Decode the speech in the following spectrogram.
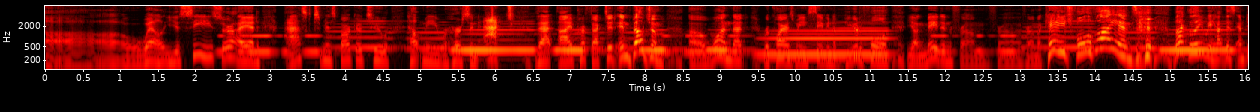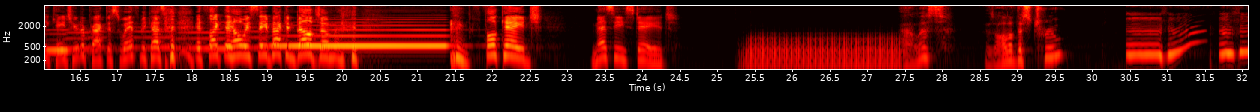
Uh, well, you see, sir, I had asked Miss Barker to help me rehearse an act that I perfected in Belgium. Uh, one that requires me saving a beautiful young maiden from from from a cage full of lions. Luckily, we have this empty cage here to practice with because it's like they always say back in Belgium. Full cage. Messy stage. Alice, is all of this true? Mm-hmm. Mm-hmm.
